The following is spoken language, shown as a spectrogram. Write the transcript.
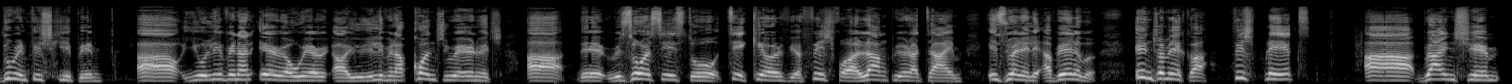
doing fish keeping, uh, you live in an area where uh, you live in a country where in which uh, the resources to take care of your fish for a long period of time is readily available. In Jamaica, fish flakes, uh, brine shrimp,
